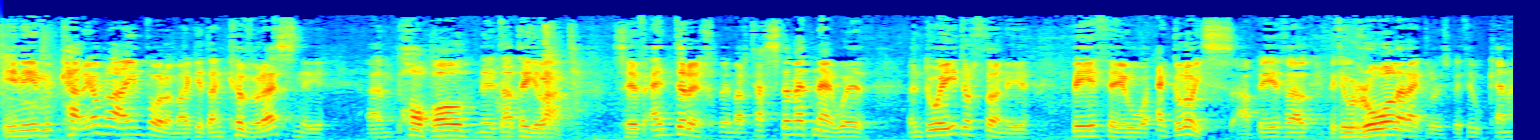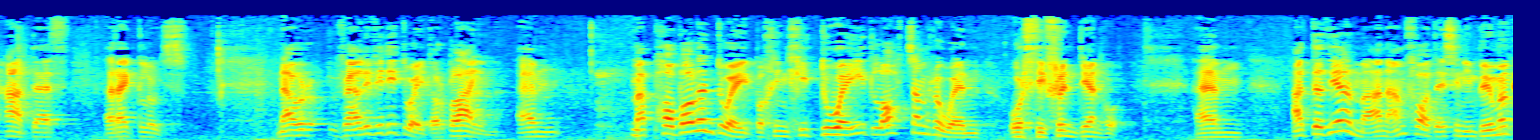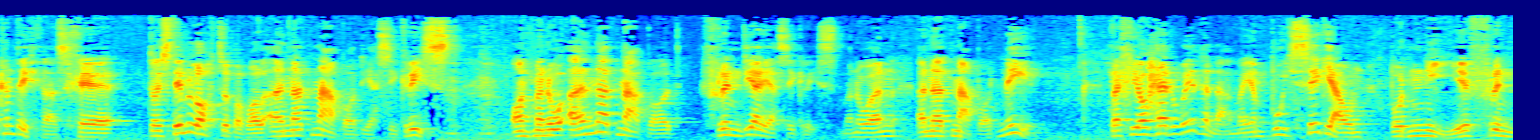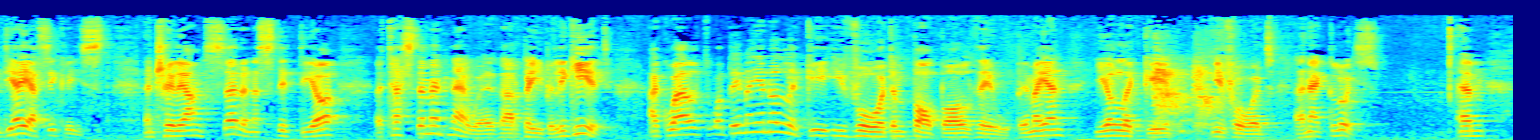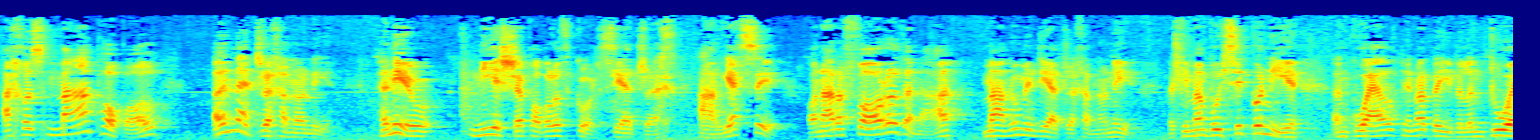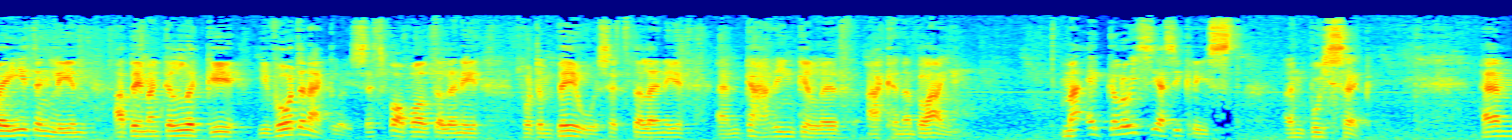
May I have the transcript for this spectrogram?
I ni'n cario ymlaen bore yma gyda'n cyfres ni um, pobl neu adeilad, sef edrych be mae'r testament newydd yn dweud wrtho ni beth yw eglwys a beth, yw, beth yw rôl yr eglwys, beth yw cenhadaeth yr eglwys. Nawr, fel i fi wedi dweud o'r blaen, um, mae pobl yn dweud bod chi'n gallu dweud lot am rhywun wrth i ffrindiau nhw. Um, A dyddiau yma, yn amffodus, i ni'n byw mewn cymdeithas lle does dim lot o bobl yn adnabod Iesu Grist, ond maen nhw yn adnabod ffrindiau Iesu Grist. Maen nhw yn, yn adnabod ni. Felly oherwydd hynna, mae yn bwysig iawn bod ni, ffrindiau Iesu Grist, yn treulio amser yn astudio y Testament Newydd a'r Beibl i gyd a gweld wel, be mae e'n olygu i fod yn bobl ddiw, be mae e'n i olygu i fod yn eglwys. Um, achos mae pobl yn edrych arno ni. Hynny yw, ni eisiau pobl wrth gwrs i edrych ar Iesu. Ond ar y ffordd yna, maen nhw'n mynd i edrych arno ni. Felly mae'n bwysig bod ni yn gweld be mae'r Beibl yn dweud ynglyn a be mae'n golygu i fod yn eglwys. Sut bobl dylen ni fod yn byw, sut dylen ni um, garu'n gilydd ac yn y blaen. Mae eglwys Iesu Grist yn bwysig. Um,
